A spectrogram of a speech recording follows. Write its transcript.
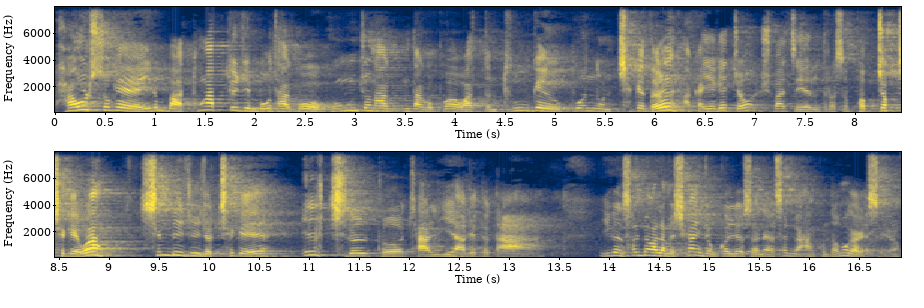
바울 속에 이른바 통합되지 못하고 공존한다고 보아왔던 두 개의 구원론 체계들, 아까 얘기했죠. 슈바츠 예를 들어서 법적 체계와 신비주의적 체계의 일치를 더 잘 이해하게 됐다. 이건 설명하려면 시간이 좀 걸려서 내가 설명 않고 넘어가겠어요.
